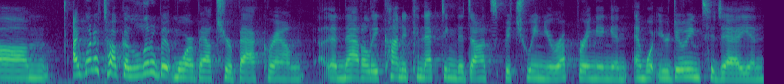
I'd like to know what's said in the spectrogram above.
Um, I want to talk a little bit more about your background, uh, Natalie, kind of connecting the dots between your upbringing and, and what you're doing today. And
